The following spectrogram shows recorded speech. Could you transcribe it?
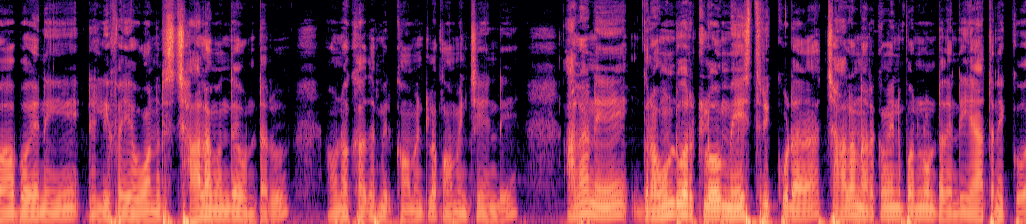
బాబోయ్ అని రిలీఫ్ అయ్యే ఓనర్స్ చాలామందే ఉంటారు. అవునో కాదో మీరు కామెంట్లో కామెంట్ చేయండి. అలానే గ్రౌండ్ వర్క్లో మేస్త్రికి కూడా చాలా నరకమైన పనులు ఉంటుందండి యాతన ఎక్కువ.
